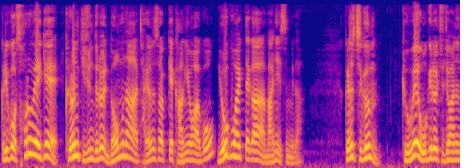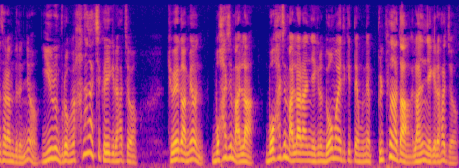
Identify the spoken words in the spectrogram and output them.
그리고 서로에게 그런 기준들을 너무나 자연스럽게 강요하고 요구할 때가 많이 있습니다. 그래서 지금 교회 오기를 주저하는 사람들은요, 이유를 물어보면 하나같이 그 얘기를 하죠. 교회 가면 뭐 하지 말라, 뭐 하지 말라라는 얘기를 너무 많이 듣기 때문에 불편하다라는 얘기를 하죠.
